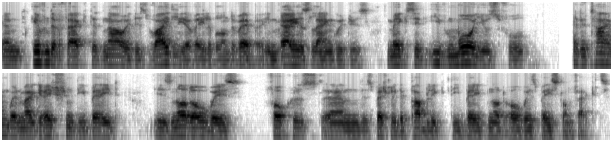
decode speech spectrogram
And given the fact that now it is widely available on the web in various languages, makes it even more useful at a time when migration debate is not always focused and especially the public debate not always based on facts.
